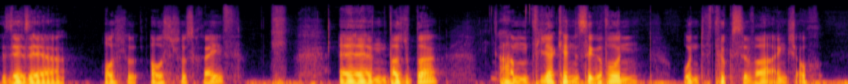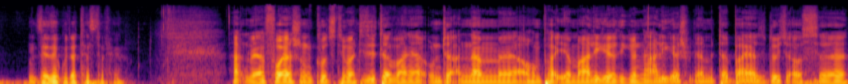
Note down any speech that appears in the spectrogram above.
sehr, sehr ausschlu ausschlussreif. ähm, war super, haben viele Erkenntnisse gewonnen und Füchse war eigentlich auch ein sehr, sehr guter Test dafür. Hatten wir ja vorher schon kurz thematisiert, da waren ja unter anderem äh, auch ein paar ehemalige Regionalligaspieler mit dabei, also durchaus äh,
